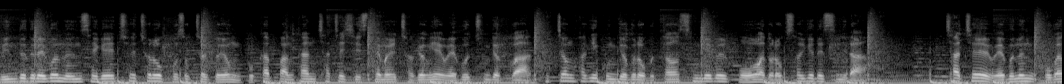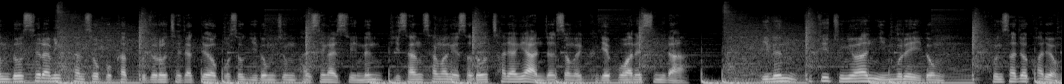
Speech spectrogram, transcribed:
윈드 드래곤은 세계 최초로 고속철도용 복합 방탄 차체 시스템을 적용해 외부 충격과 특정 화기 공격으로부터 승객을 보호하도록 설계됐습니다. 차체 외부는 고강도 세라믹 탄소 복합 구조로 제작되어 고속 이동 중 발생할 수 있는 비상 상황에서도 차량의 안전성을 크게 보완했습니다. 이는 특히 중요한 인물의 이동, 군사적 활용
